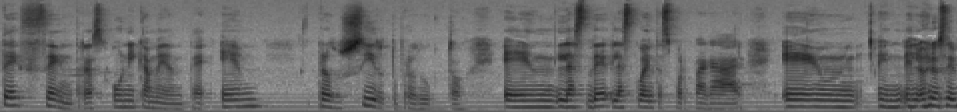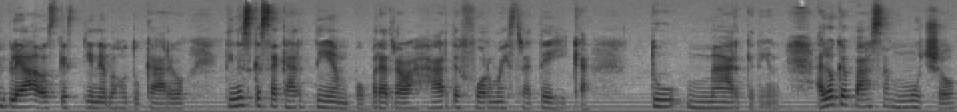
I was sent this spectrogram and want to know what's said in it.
te centras únicamente en producir tu producto, en las, las cuentas por pagar, en, en, los empleados que tienes bajo tu cargo. Tienes que sacar tiempo para trabajar de forma estratégica tu marketing. Algo que pasa mucho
